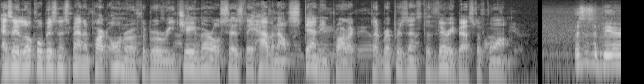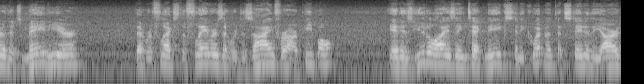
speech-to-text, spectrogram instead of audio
As a local businessman and part owner of the brewery, Jay Merrill says they have an outstanding product that represents the very best of Guam. This is a beer that's made here, that reflects the flavors that were designed for our people. It is utilizing techniques and equipment that's state of the art,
